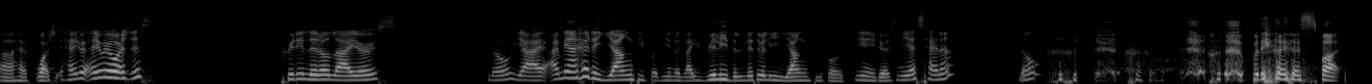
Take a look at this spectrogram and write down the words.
uh, have watched. Anyone, anyone watch this? Pretty Little Liars. No, yeah. I, I mean, I heard the young people. You know, like really the literally young people, teenagers. Yes, Hannah. No. Putting her in a spot.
